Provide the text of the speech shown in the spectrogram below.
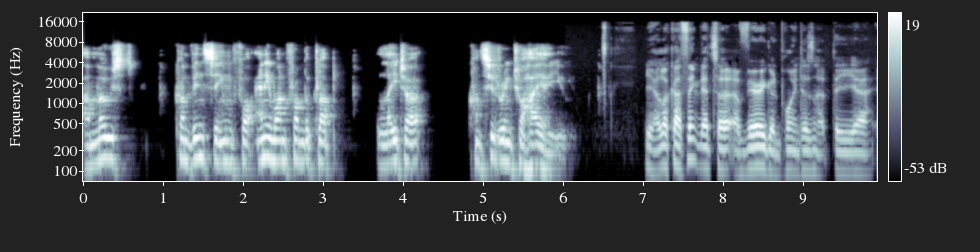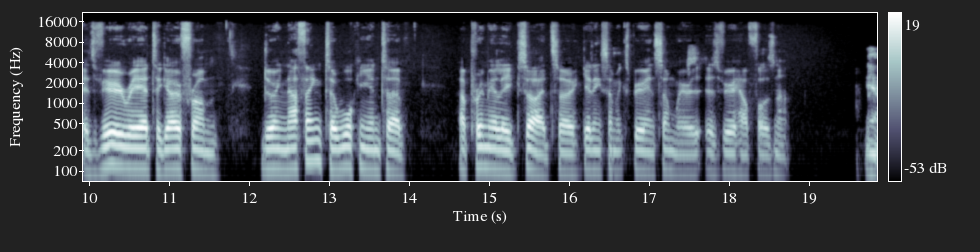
are most convincing for anyone from the club later considering to hire you. Yeah, look, I think that's a, a very good point, isn't it? The uh, it's very rare to go from doing nothing to walking into a Premier League side. So getting some experience somewhere is very helpful, isn't it? Yeah.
